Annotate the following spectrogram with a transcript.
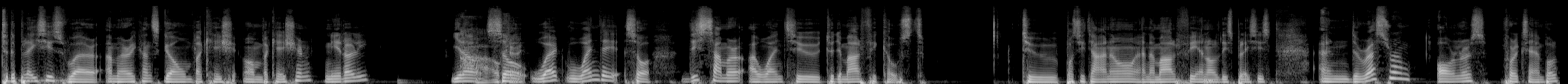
to the places where Americans go on vacation on vacation in Italy. You know, Ah, so okay. when they so this summer I went to to the Amalfi Coast, to Positano and Amalfi and all these places, and the restaurant owners, for example,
